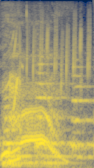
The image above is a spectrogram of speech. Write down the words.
Woo!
